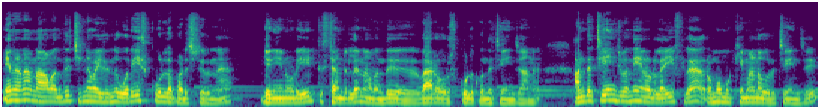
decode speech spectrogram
என்னென்னா நான் வந்து சின்ன வயசுலேருந்து ஒரே ஸ்கூலில் படிச்சுட்டு இருந்தேன். என்னோடய எயித்து ஸ்டாண்டர்டில் நான் வந்து வேறு ஒரு ஸ்கூலுக்கு வந்து சேஞ்ச் ஆனேன். அந்த சேஞ்ச் வந்து என்னோடய லைஃப்பில் ரொம்ப முக்கியமான ஒரு சேஞ்சு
